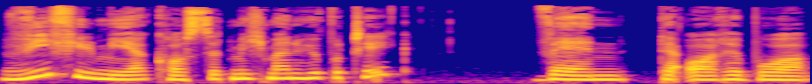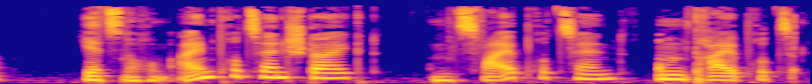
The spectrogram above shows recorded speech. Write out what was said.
wie viel mehr kostet mich meine Hypothek, wenn der Euribor jetzt noch um ein Prozent steigt, um zwei Prozent, um drei Prozent.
